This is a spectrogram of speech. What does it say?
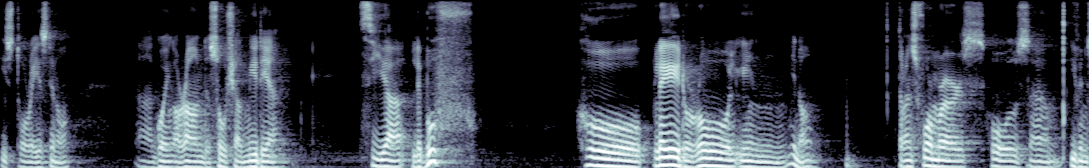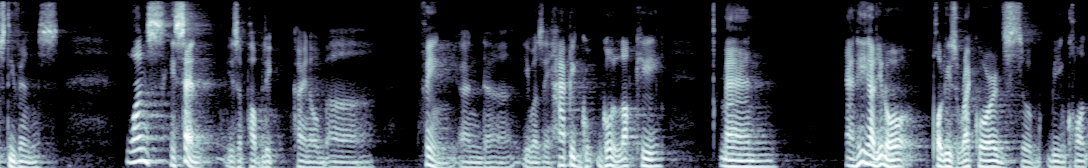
His story is, you know, uh, going around the social media. Shia LaBeouf, who played a role in, you know, Transformers, Holes, um, even Stevens. Once he sent he's a public kind of uh, thing. And uh, he was a happy go lucky man. And he had, you know, police records of being caught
